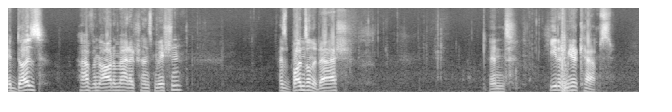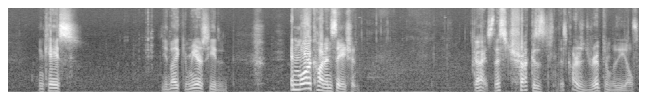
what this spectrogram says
It does have an automatic transmission, has buttons on the dash, and heated mirror caps in case you'd like your mirrors heated and more condensation. Guys, this truck is, this car is dripping with eels.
